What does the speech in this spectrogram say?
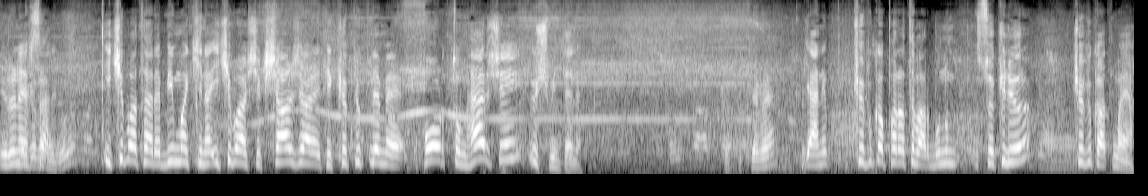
Ürün efsane. İki batarya, bir makine, iki başlık, şarj aleti, köpükleme, hortum her şey 3000 TL. Köpükleme. Yani köpük aparatı var. Bunun sökülüyor köpük atmaya.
